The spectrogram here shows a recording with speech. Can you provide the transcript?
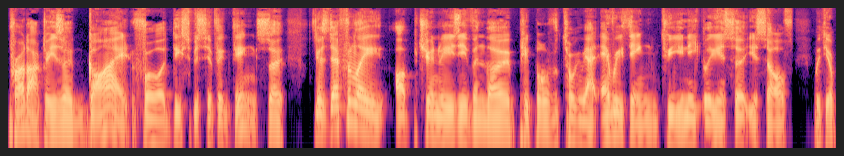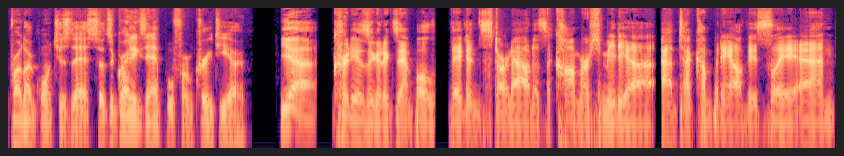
product, or here's a guide for these specific things. So there's definitely opportunities, even though people are talking about everything, to uniquely insert yourself with your product launches there. So it's a great example from Criteo. Yeah, Criteo is a good example. They didn't start out as a commerce media ad tech company, obviously, and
